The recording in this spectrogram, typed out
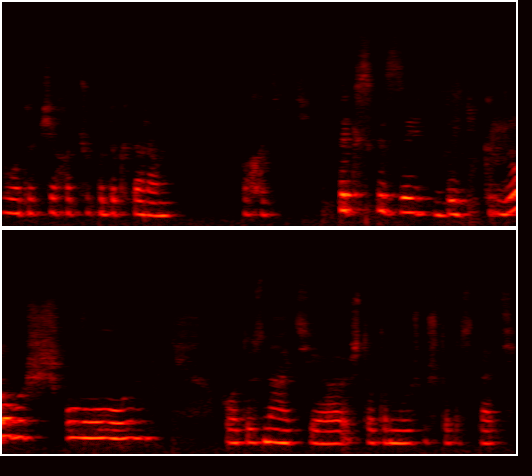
Вот, вообще хочу по докторам походить, так сказать, сдать кровушку, вот, узнать, э, что там нужно, чтобы стать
